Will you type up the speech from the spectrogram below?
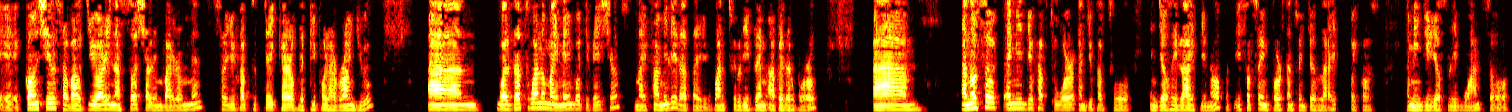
uh, conscious about you are in a social environment, so you have to take care of the people around you. And well, that's one of my main motivations, my family, that I want to leave them a better world. Um, and also, I mean, you have to work and you have to enjoy life, you know, but it's also important to enjoy life because, I mean, you just live once. So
